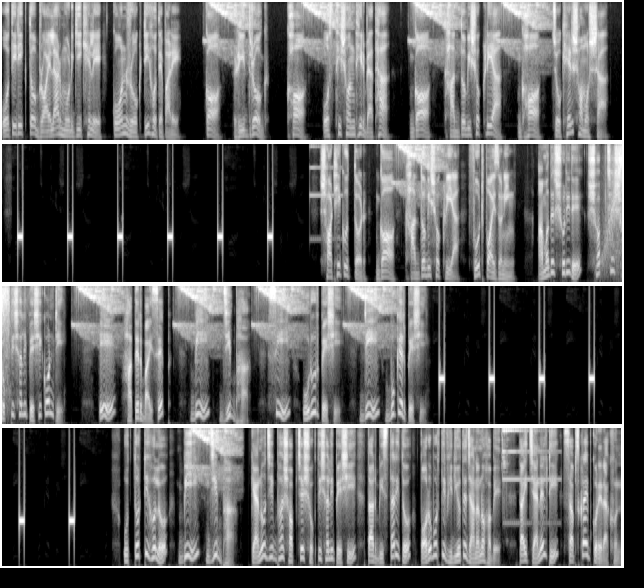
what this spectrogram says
অতিরিক্ত ব্রয়লার মুরগি খেলে কোন রোগটি হতে পারে? ক হৃদরোগ খ, অস্থিসন্ধির ব্যথা, গ খাদ্য বিষক্রিয়া ঘ, চোখের সমস্যা। সঠিক উত্তর, গ খাদ্য বিষক্রিয়া ফুড পয়জনিং আমাদের শরীরে সবচেয়ে শক্তিশালী পেশি কোনটি? এ, হাতের বাইসেপ, বি, জিহ্বা, সি, উরুর পেশি, ডি, বুকের পেশি। উত্তরটি হল বি, জিহ্বা। কেন জিহ্বা সবচেয়ে শক্তিশালী পেশি, তার বিস্তারিত পরবর্তী ভিডিওতে জানানো হবে। তাই চ্যানেলটি সাবস্ক্রাইব করে রাখুন।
